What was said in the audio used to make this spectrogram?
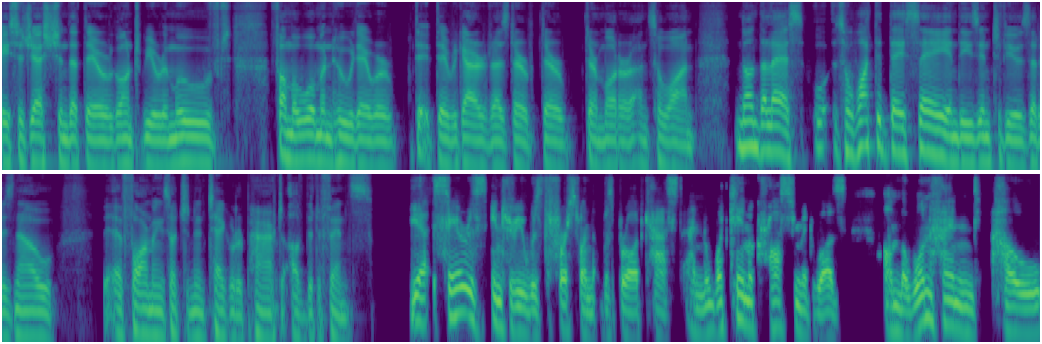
a suggestion that they were going to be removed from a woman who they were they, they regarded as their their their mother and so on. Nonetheless, so what did they say in these interviews that is now uh, forming such an integral part of the defence? Yeah, Sarah's interview was the first one that was broadcast, and what came across from it was on the one hand, how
